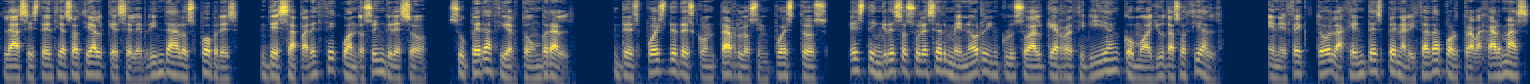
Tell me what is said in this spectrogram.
la asistencia social que se le brinda a los pobres desaparece cuando su ingreso supera cierto umbral. Después de descontar los impuestos, este ingreso suele ser menor incluso al que recibían como ayuda social. En efecto, la gente es penalizada por trabajar más,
